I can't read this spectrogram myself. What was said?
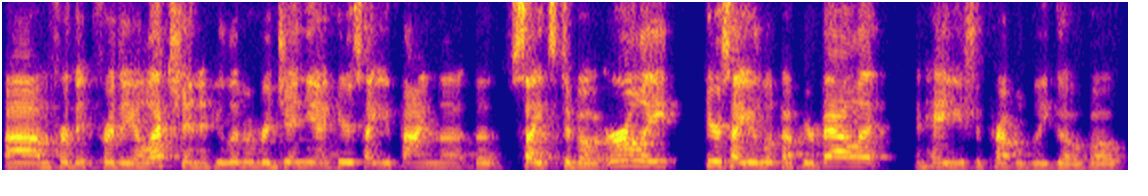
um, for the for the election. If you live in Virginia, here's how you find the, the sites to vote early. Here's how you look up your ballot. And hey, you should probably go vote.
